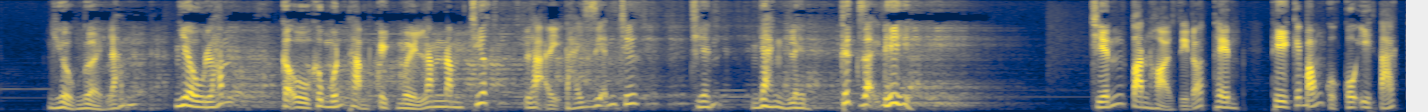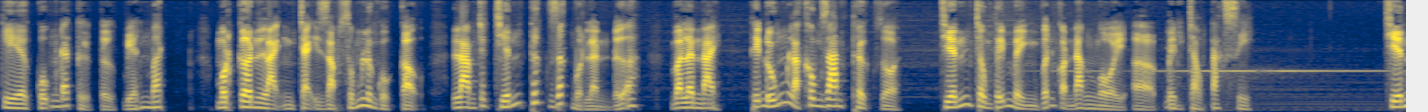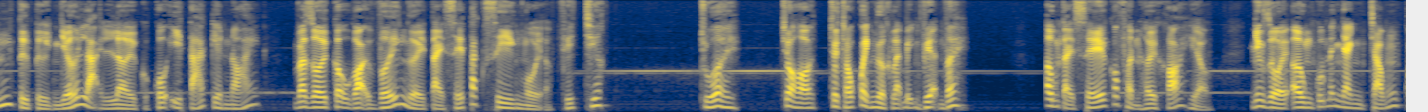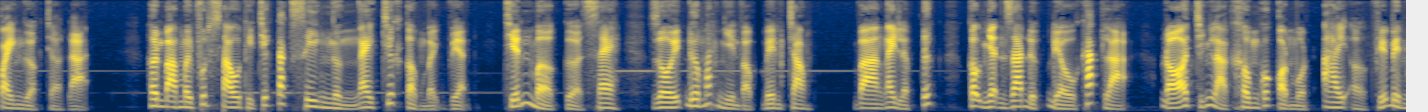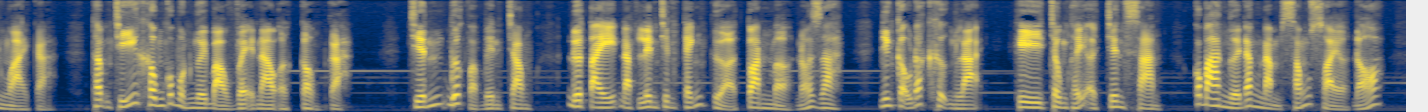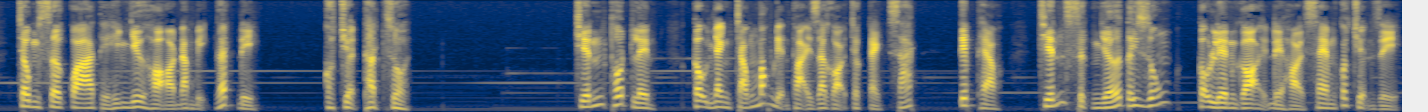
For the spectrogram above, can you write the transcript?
Nhiều người lắm. Nhiều lắm. Cậu không muốn thảm kịch 15 năm trước lại tái diễn chứ. Chiến, nhanh lên. Thức dậy đi. Chiến toàn hỏi gì đó thêm thì cái bóng của cô y tá kia cũng đã từ từ biến mất. Một cơn lạnh chạy dọc sống lưng của cậu, làm cho Chiến thức giấc một lần nữa. Và lần này thì đúng là không gian thực rồi. Chiến trông thấy mình vẫn còn đang ngồi ở bên trong taxi. Chiến từ từ nhớ lại lời của cô y tá kia nói, và rồi cậu gọi với người tài xế taxi ngồi ở phía trước. Chú ơi, cho, cho cháu quay ngược lại bệnh viện với. Ông tài xế có phần hơi khó hiểu, nhưng rồi ông cũng đã nhanh chóng quay ngược trở lại. Hơn 30 phút sau thì chiếc taxi ngừng ngay trước cổng bệnh viện. Chiến mở cửa xe, rồi đưa mắt nhìn vào bên trong. Và ngay lập tức, cậu nhận ra được điều khác lạ. Đó chính là không có còn một ai ở phía bên ngoài cả. Thậm chí không có một người bảo vệ nào ở cổng cả. Chiến bước vào bên trong, đưa tay đặt lên trên cánh cửa toan mở nó ra. Nhưng cậu đã khựng lại khi trông thấy ở trên sàn có ba người đang nằm sóng xoài ở đó. Trông sơ qua thì hình như họ đang bị ngất đi. Có chuyện thật rồi. Chiến thốt lên, cậu nhanh chóng móc điện thoại ra gọi cho cảnh sát. Tiếp theo, Chiến sực nhớ tới Dũng, cậu liền gọi để hỏi xem có chuyện gì.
